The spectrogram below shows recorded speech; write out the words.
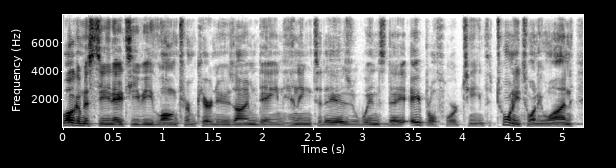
Welcome to CNA TV Long-Term Care News. I'm Dane Henning. Today is Wednesday, April 14th, 2021.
